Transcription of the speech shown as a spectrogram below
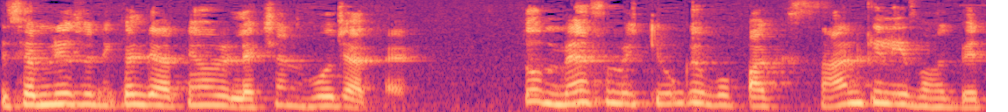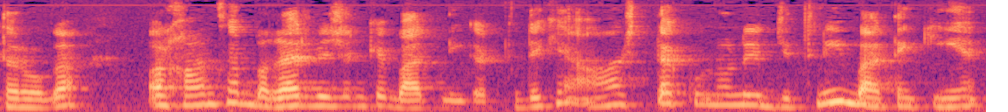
असम्बली से निकल जाते हैं और इलेक्शन हो जाता है तो मैं समझती हूँ कि वो पाकिस्तान के लिए बहुत बेहतर होगा और खान साहब बगैर विजन के बात नहीं करते। देखिए, आज तक उन्होंने जितनी बातें की हैं,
